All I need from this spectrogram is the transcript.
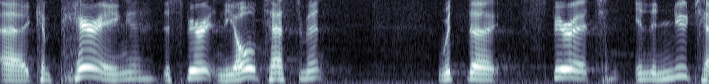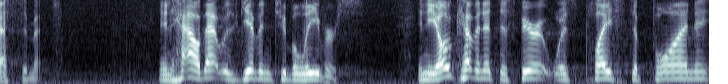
uh, comparing the Spirit in the Old Testament with the Spirit in the New Testament and how that was given to believers. In the Old Covenant, the Spirit was placed upon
